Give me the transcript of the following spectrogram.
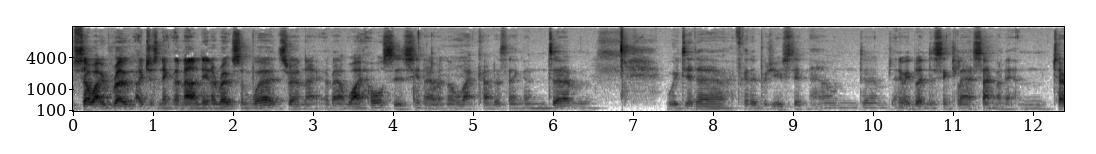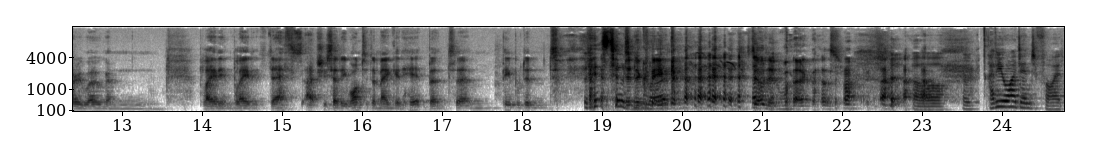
so I wrote, I just nicked the melody and I wrote some words around that about white horses, you know, and all that kind of thing. And um, we did a, I forget who produced it now. And um, anyway, Belinda Sinclair sang on it, and Terry Wogan played it and played it to death. Actually said he wanted to make it hit, but um, people didn't. It still didn't work. still didn't work. That's right. Oh. Have you identified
